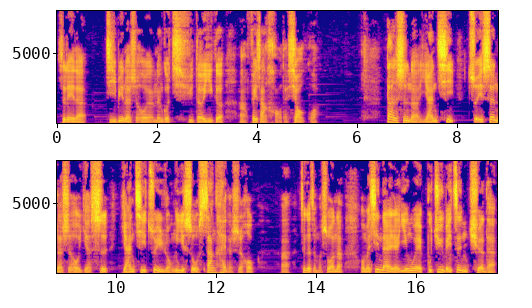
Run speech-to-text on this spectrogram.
之类的疾病的时候，能够取得一个啊非常好的效果。但是呢，阳气最盛的时候，也是阳气最容易受伤害的时候。啊，这个怎么说呢？我们现代人因为不具备正确的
